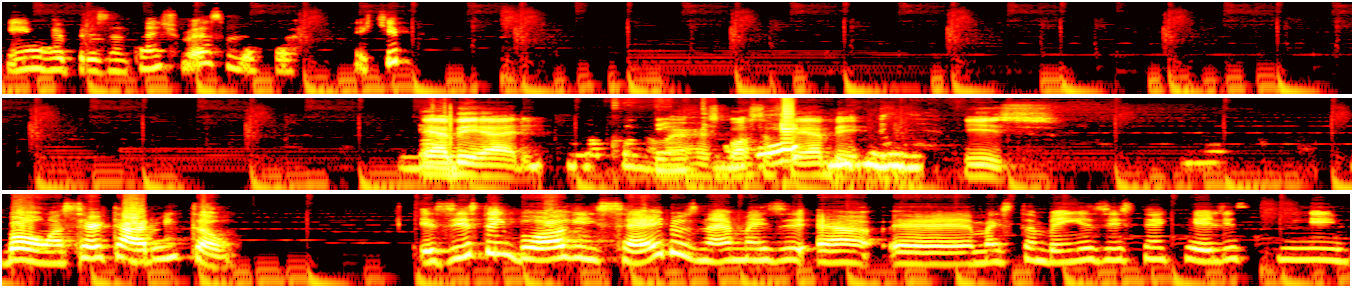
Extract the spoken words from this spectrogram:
Quem é o representante mesmo dessa equipe? É a B, Ari. A maior resposta foi a B. Isso. Bom, acertaram então. Existem blogs sérios, né? Mas, é, é, mas também existem aqueles que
